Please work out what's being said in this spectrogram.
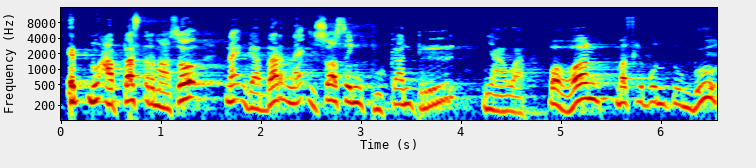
Ibnu Abbas termasuk nek gambar nek iso sing bukan bernyawa. Pohon meskipun tumbuh,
